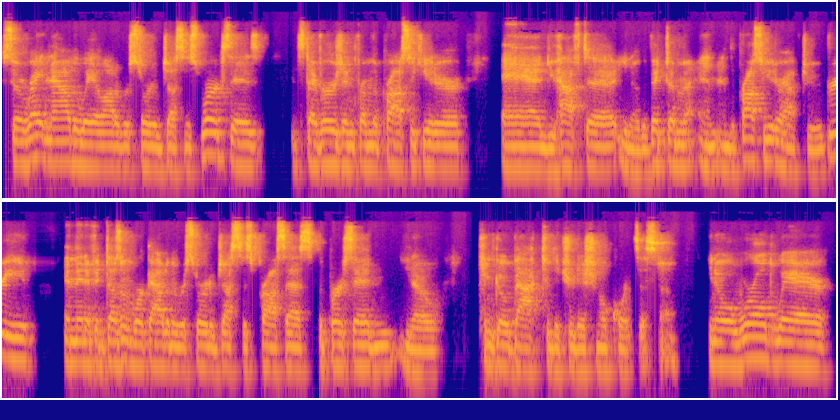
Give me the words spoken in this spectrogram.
So right now, the way a lot of restorative justice works is it's diversion from the prosecutor and you have to, you know, the victim and, and the prosecutor have to agree. And then if it doesn't work out in the restorative justice process, the person, you know, can go back to the traditional court system. You know, a world where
